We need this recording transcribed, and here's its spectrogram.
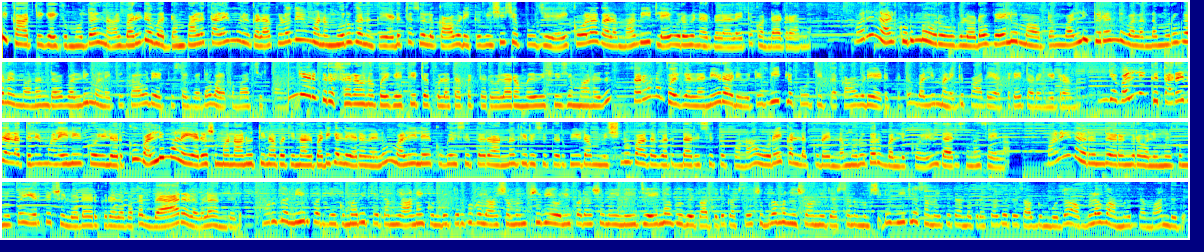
ஆடி கார்த்திகைக்கு முதல் நாள் வருட வருடம் பல தலைமுறைகளாக குலதெய்வமான முருகனுக்கு எடுத்து சொல்லும் காவடிக்கு விசேஷ பூஜையை கோலாகலமாக வீட்டிலே உறவினர்கள் அழைத்து கொண்டாடுறாங்க. மறுநாள் குடும்ப உறவுகளோட வேலூர் மாவட்டம் வள்ளி பிறந்து வளர்ந்த முருகனை மணந்த வள்ளிமலைக்கு காவடி எடுத்து செல்வதை வழக்கமாக வச்சிருக்காங்க. இங்கே இருக்கிற சரவண பொய்கை தீர்த்த குளத்தப்ப திருவிழா ரொம்ப விசேஷமானது. சரவண பொய்கையில் நீராடி விட்டு வீட்டில் பூஜித்த காவடியை எடுத்துட்டு வள்ளிமலைக்கு பாத யாத்திரையை தொடங்கிடுறாங்க. இங்கே வள்ளிக்கு தரைதளத்திலே மலையிலே கோயில் இருக்கு வள்ளிமலை ஏற சுமார் நானூற்றி நாற்பத்தி நாலு படிகள் ஏற வேணும். வழியிலே குகை சித்தர் அன்னகிரி சித்தர் பீடம் விஷ்ணு பாதகர் தரிசித்து போனால் ஒரே கல்ல கூட இந்த முருகர் கோயில் தரிசனம் செய்யலாம். மலையில இருந்து இறங்குற வழி முழுக்க முழுக்க இயற்கை சூழலோட இருக்கிறத பார்க்க வேற லெவலாக இருந்தது முருகன் நீர் பருகிய குமரி தீர்த்தம் யானை குண்டு திருப்புகழ் ஆசிரமம் சூரிய ஒளிப்பட சுனைனி ஜெயின குகை பார்த்துட்டு கடைசியில் சுப்பிரமணிய சுவாமி தரிசனம் முடிச்சுட்டு வீட்டில் சமைத்து தந்த பிரசாதத்தை சாப்பிடும்போது அவ்வளவு அமிர்தமாக இருந்தது.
